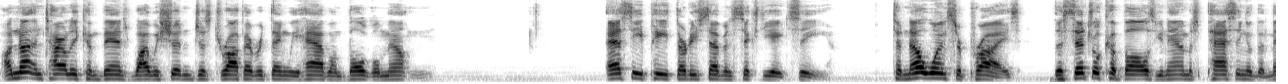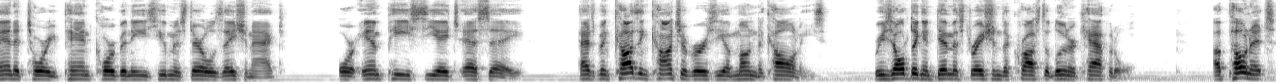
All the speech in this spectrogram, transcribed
I'm not entirely convinced why we shouldn't just drop everything we have on Bogle Mountain. SCP-3768-C To no one's surprise, the Central Cabal's unanimous passing of the mandatory Pan-Korbinese Human Sterilization Act, or MPCHSA, has been causing controversy among the colonies, resulting in demonstrations across the lunar capital. Opponents,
